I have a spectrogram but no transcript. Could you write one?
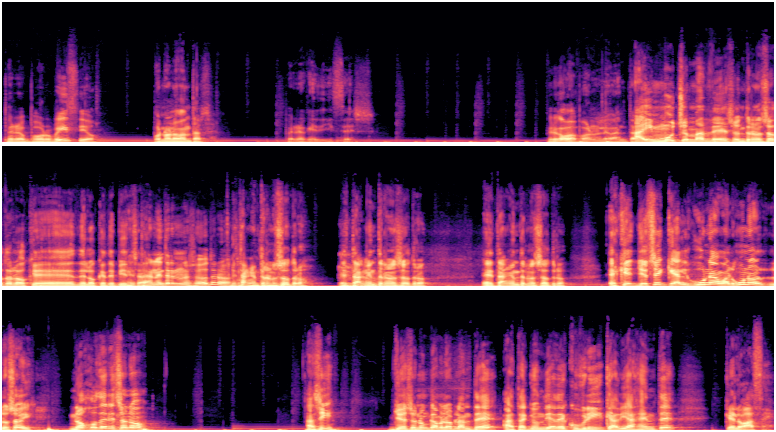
Pero por vicio. Por no levantarse. ¿Pero qué dices? ¿Pero cómo por no levantar? Hay muchos más de eso entre nosotros los que, de los que te piensas. ¿Están entre nosotros? Están entre nosotros. Están entre nosotros. Están entre nosotros. Es que yo sé que alguna o alguno lo soy. No, joder, eso no. Así. Yo eso nunca me lo planteé hasta que un día descubrí que había gente que lo hace.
